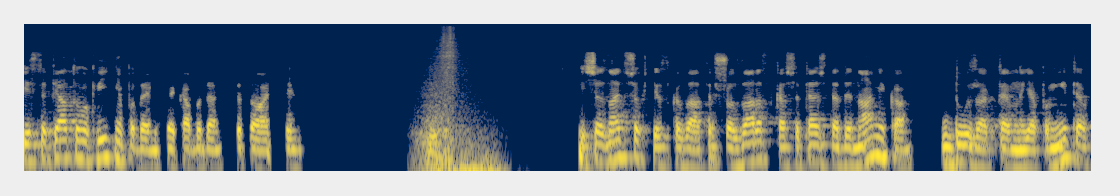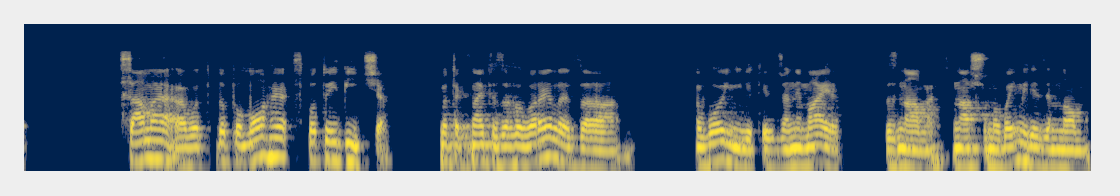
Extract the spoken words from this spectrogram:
Після 5 квітня подивимося, яка буде ситуація. І ще знаєте, що хотів сказати? Що зараз така ще теж йде динаміка, дуже активно я помітив, саме е, от, допомоги з потойбіччя. Ми так, знаєте, заговорили за воїнів, яких вже немає з нами в нашому вимірі земному.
